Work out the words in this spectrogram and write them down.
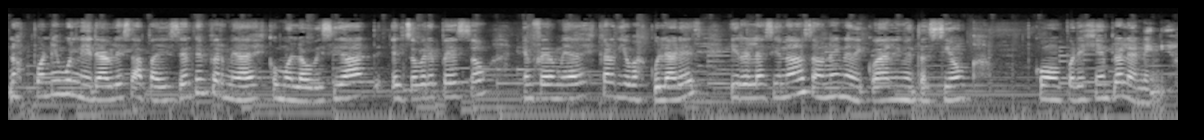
nos pone vulnerables a padecer de enfermedades como la obesidad, el sobrepeso, enfermedades cardiovasculares y relacionadas a una inadecuada alimentación, como por ejemplo la anemia.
